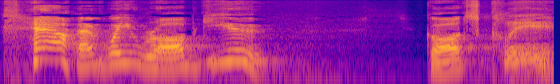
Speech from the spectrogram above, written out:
How have we robbed you? God's clear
